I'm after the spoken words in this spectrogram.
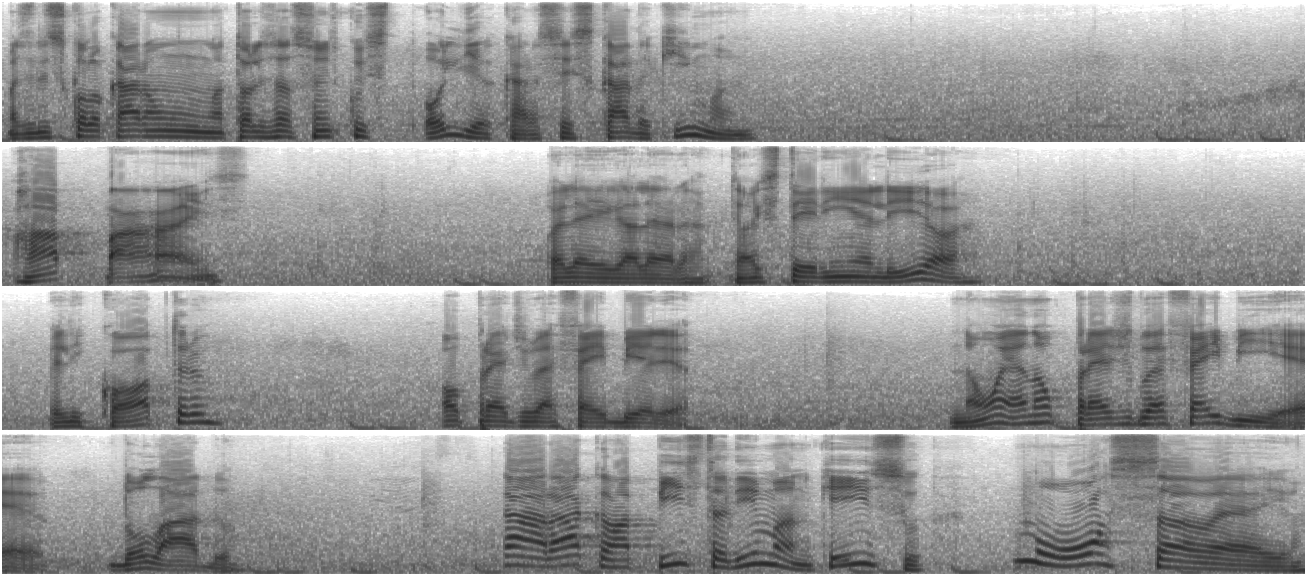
Mas eles colocaram atualizações com... Olha, cara, essa escada aqui, mano. Rapaz. Olha aí, galera. Tem uma esteirinha ali, ó. Helicóptero. Olha o prédio do FIB ali. Não é no prédio do FIB, é do lado. Caraca, uma pista ali, mano. Que isso? Nossa, velho.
